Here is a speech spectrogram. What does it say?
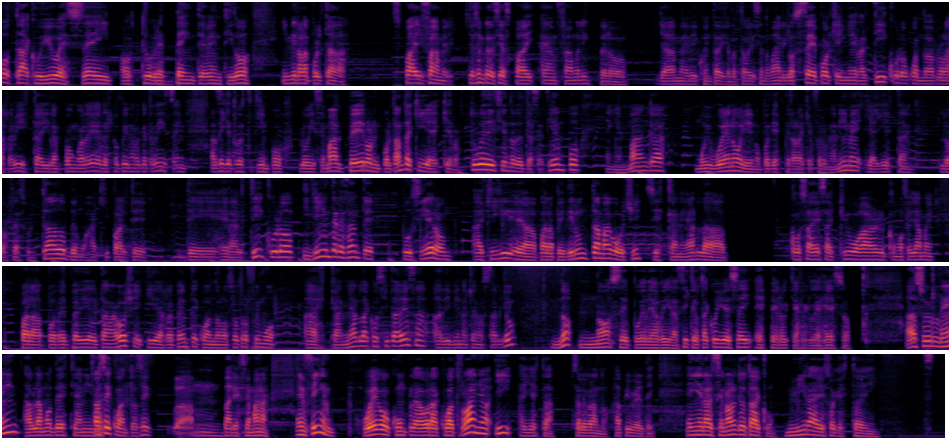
Otaku USA, octubre 2022. Y mira la portada. Spy Family. Yo siempre decía Spy and Family, pero ya me di cuenta de que lo estaba diciendo mal. Y lo sé porque en el artículo, cuando abro la revista y la pongo a leer, es lo primero que te dicen. Así que todo este tiempo lo hice mal. Pero lo importante aquí es que lo estuve diciendo desde hace tiempo en el manga. Muy bueno y no podía esperar a que fuera un anime. Y ahí están los resultados. Vemos aquí parte del artículo y bien interesante pusieron aquí eh, para pedir un Tamagotchi si escaneas la cosa esa QR como se llame para poder pedir el Tamagotchi y de repente cuando nosotros fuimos a escanear la cosita esa adivina que nos salió. No, no se puede abrir. Así que Otaku USA espero que arregles eso. Azur Lane hablamos de este anime. Hace cuánto hace um, varias semanas en fin juego cumple ahora cuatro años y ahí está, celebrando. Happy birthday. En el arsenal de Otaku, mira eso que está ahí.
